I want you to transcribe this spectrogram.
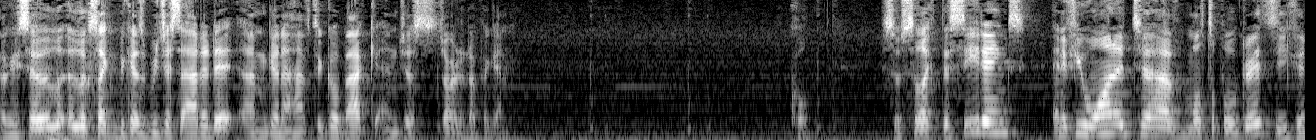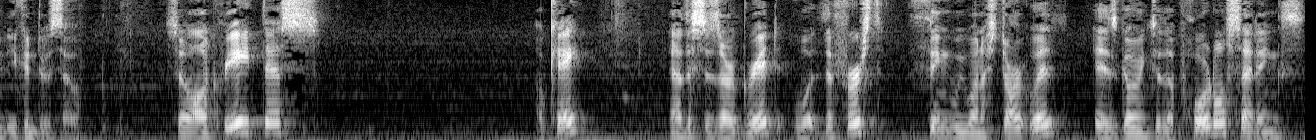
Okay, so it looks like because we just added it, I'm going to have to go back and just start it up again. So select the seatings, and if you wanted to have multiple grids, you can you can do so. So I'll create this. Okay. Now this is our grid. What the first thing we want to start with is going to the portal settings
